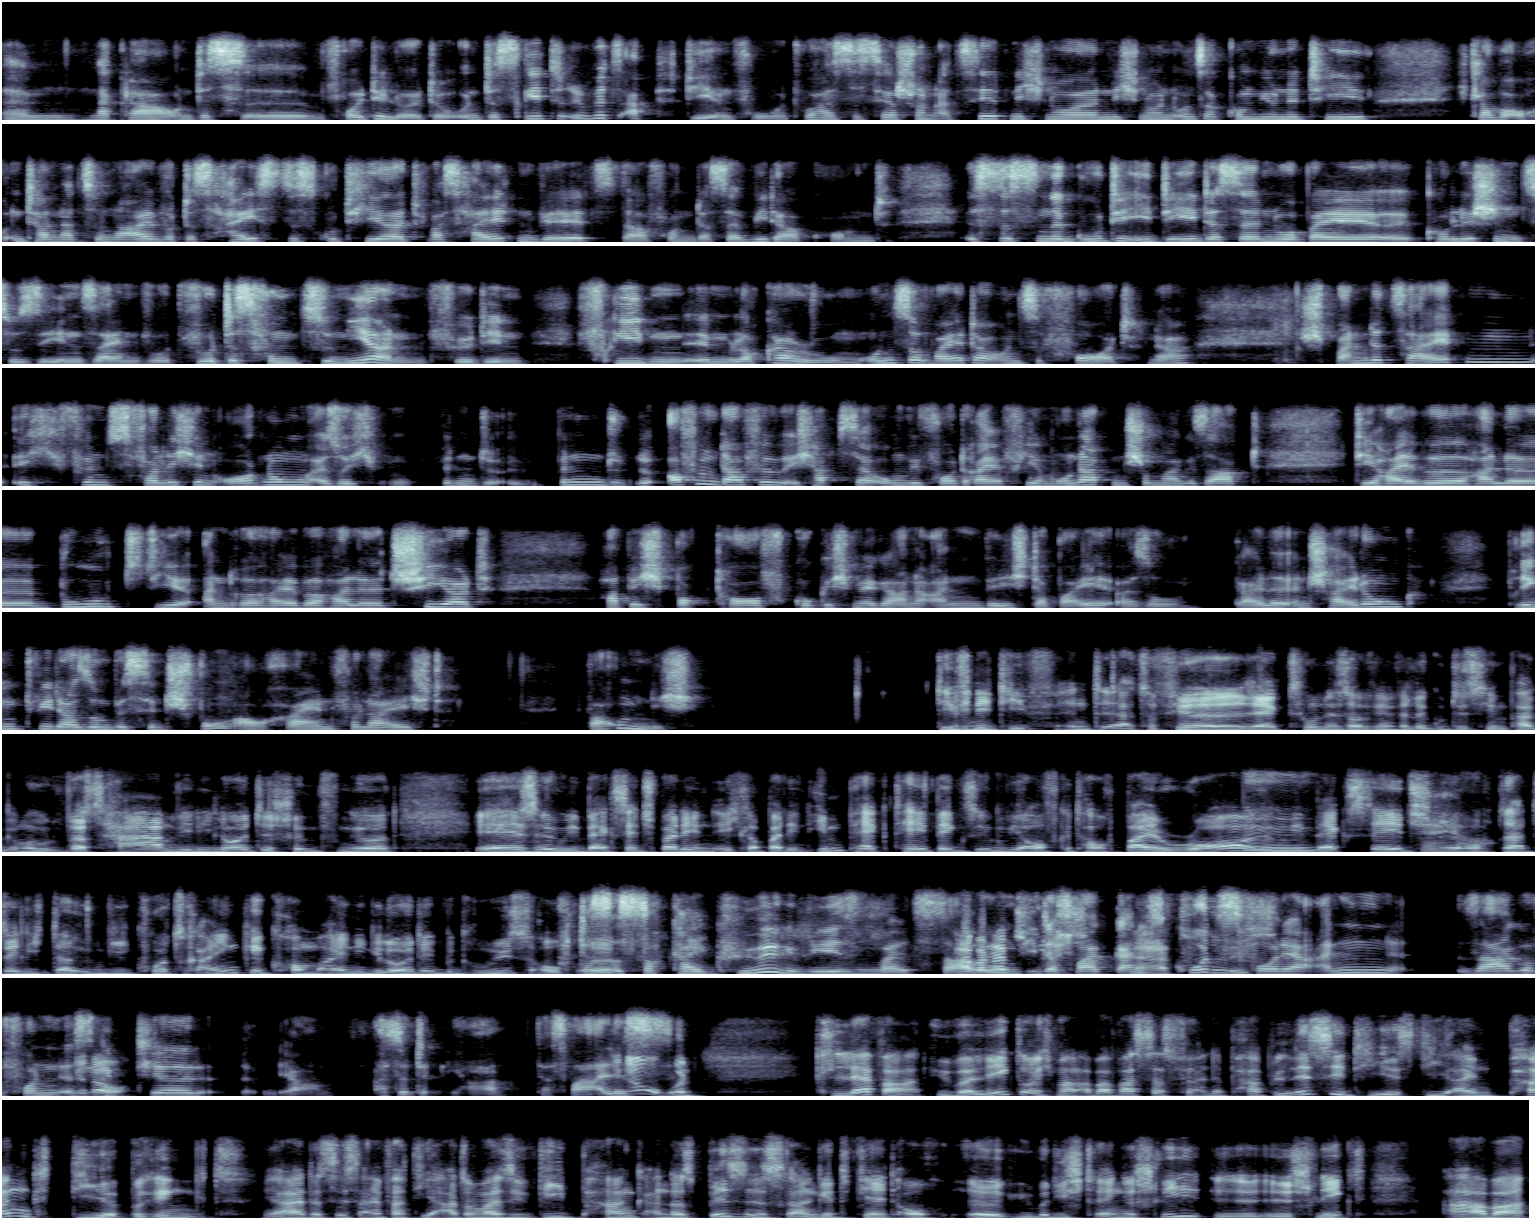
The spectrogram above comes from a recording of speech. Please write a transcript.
ähm, na klar, und das äh, freut die Leute. Und das geht übelst ab, die Info. Du hast es ja schon erzählt, nicht nur, nicht nur in unserer Community. Ich glaube, auch international wird es heiß diskutiert. Was halten wir jetzt davon, dass er wiederkommt? Ist es eine gute Idee, dass er nur bei äh, Collision zu sehen sein wird? Wird es funktionieren für den Frieden im Lockerroom und so weiter und so fort? Ne? Spannende Zeiten. Ich finde es völlig in Ordnung. Also ich bin, bin offen dafür. Ich habe es ja irgendwie vor drei, vier Monaten schon mal gesagt. Die halbe Halle boot, die andere halbe Halle cheert. Habe ich Bock drauf, gucke ich mir gerne an, bin ich dabei. Also geile Entscheidung. Bringt wieder so ein bisschen Schwung auch rein vielleicht. Warum nicht? Definitiv. Also für Reaktionen ist auf jeden Fall der gute CM Punk immer gut. Was haben wir die Leute schimpfen gehört? Er ist irgendwie Backstage bei den, ich glaube, bei den Impact-Tapings irgendwie aufgetaucht, bei Raw mhm. irgendwie Backstage, ja, ja. auch tatsächlich da irgendwie kurz reingekommen, einige Leute begrüßt. Auch, Ach, das äh, ist doch Kalkül gewesen, weil es da aber irgendwie, das war ganz natürlich. kurz vor der Ansage von, es genau. gibt hier, ja, also ja, das war alles. Genau. Und clever. Überlegt euch mal aber, was das für eine Publicity ist, die ein Punk dir bringt. Ja, das ist einfach die Art und Weise, wie Punk an das Business rangeht, vielleicht auch äh, über die Stränge äh, schlägt. Aber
